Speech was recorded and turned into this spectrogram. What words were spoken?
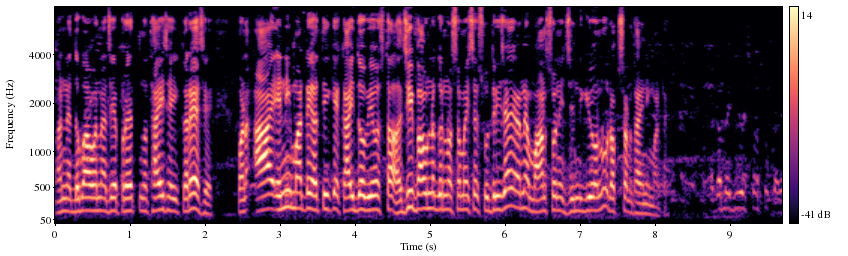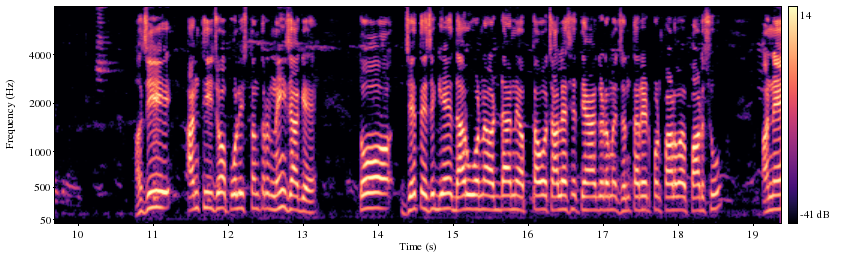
અને દબાવવાના જે પ્રયત્ન થાય છે એ કરે છે. પણ આ એની માટે હતી કે કાયદો વ્યવસ્થા હજી ભાવનગરનો સમય છે સુધરી જાય અને માણસોની જિંદગીઓનું રક્ષણ થાય એની માટે. હજી આનથી જો પોલીસ તંત્ર નહીં જાગે તો જે તે જગ્યાએ દારૂઓના અડ્ડા અને હપ્તાઓ ચાલે છે, ત્યાં આગળ અમે જનતા રેડ પણ પાડવા પાડશું. અને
